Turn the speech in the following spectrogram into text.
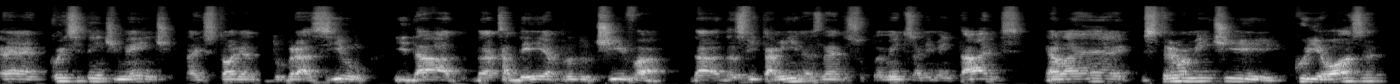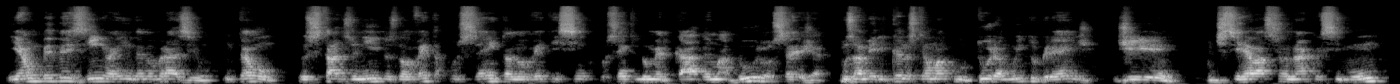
é, coincidentemente, a história do Brasil e da, da cadeia produtiva da, das vitaminas, né, dos suplementos alimentares, ela é extremamente curiosa e é um bebezinho ainda no Brasil. Então, nos Estados Unidos, 90% a 95% do mercado é maduro, ou seja, os americanos têm uma cultura muito grande de, de se relacionar com esse mundo,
